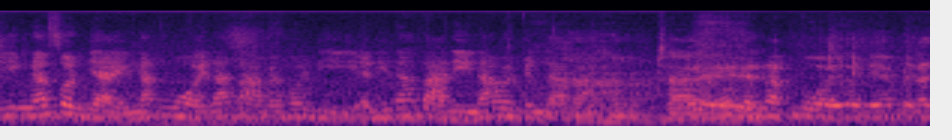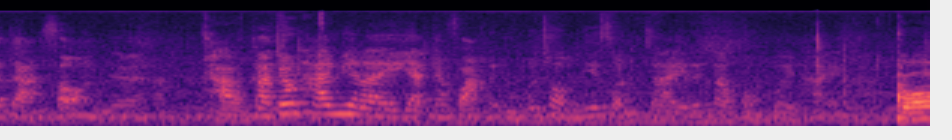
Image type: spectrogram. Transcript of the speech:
จริงนะส่วนใหญ่นักมวยหน้าตาไม่ค่อยดี อันนี้หน้าตาดีหน้าไปเป็นดาราใช่เออเป็นนักมวยเลยเนี่ยเป็นอาจารย์สอนใช่ไหมคะครับค่ะช่วงท้ายมีอะไรอยากจะฝากถึงคุณผู้ชมที่สนใจเรื่องราวของมวยไทยค่ะก็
